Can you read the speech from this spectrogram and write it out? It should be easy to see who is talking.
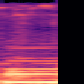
Speaker 1: Well,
